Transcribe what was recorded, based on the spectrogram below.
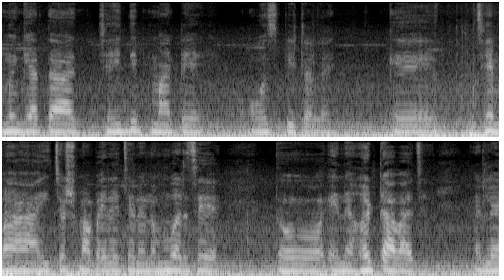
અમે ગયા હતા જયદીપ માટે હોસ્પિટલે કે જેમાં એ ચશ્મા પહેરે છે એને નંબર છે તો એને હટાવવા છે. એટલે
